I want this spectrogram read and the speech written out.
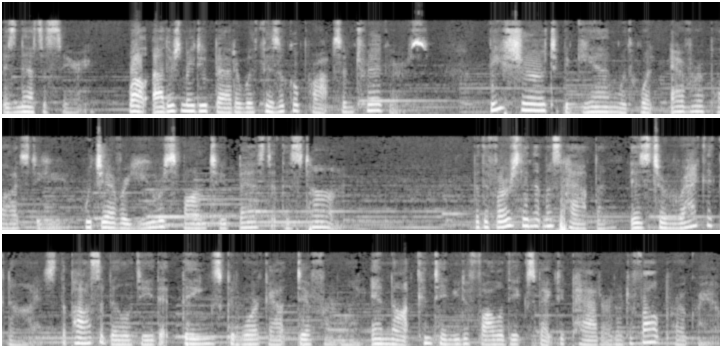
is necessary, while others may do better with physical props and triggers. Be sure to begin with whatever applies to you, whichever you respond to best at this time. But the first thing that must happen is to recognize the possibility that things could work out differently and not continue to follow the expected pattern or default program.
